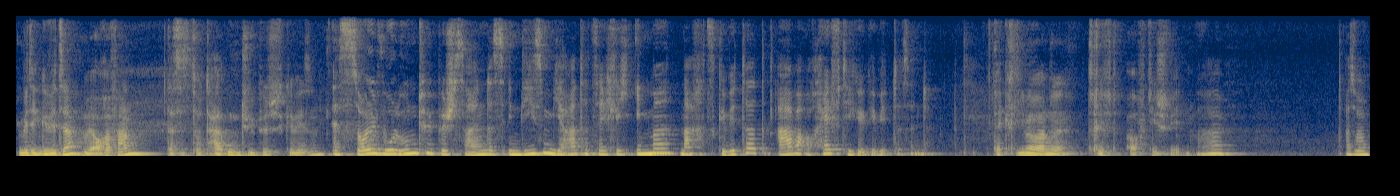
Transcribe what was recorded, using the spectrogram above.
mit dem Gewitter haben wir auch erfahren. Das ist total untypisch gewesen. Es soll wohl untypisch sein, dass in diesem Jahr tatsächlich immer nachts gewittert, aber auch heftige Gewitter sind. Der Klimawandel trifft auf die Schweden. Also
